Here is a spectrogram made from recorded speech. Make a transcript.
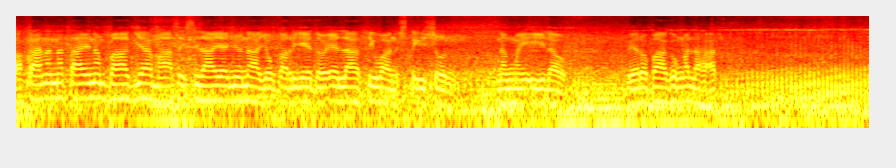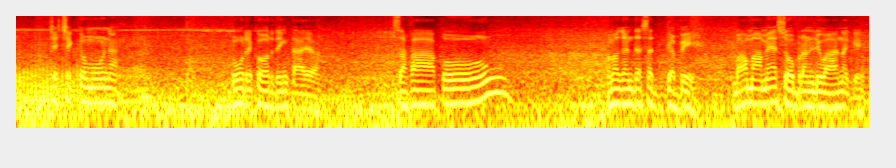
Pakanan na tayo ng bahagya, masisilayan nyo na yung Carriedo LRT1 station ng may ilaw. Pero bago nga lahat, check ko muna kung recording tayo. Saka kung maganda sa gabi. Baka mamaya sobrang liwanag eh.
